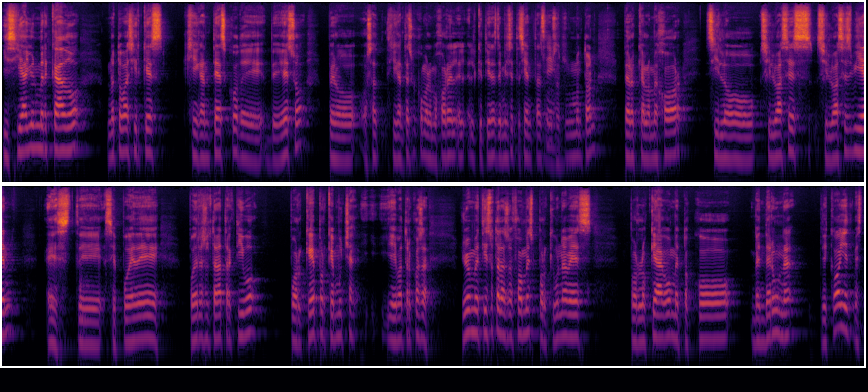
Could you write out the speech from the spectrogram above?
y si hay un mercado, no te voy a decir que es gigantesco de, de eso, pero, o sea, gigantesco como a lo mejor el, el- el que tienes de 1700, Sí. o sea, es un montón, pero que a lo mejor si lo, si lo, haces, si lo haces bien, este, se puede, puede resultar atractivo. ¿Por qué? Porque mucha, y hay otra cosa. Yo me metí esto de las Sofomes porque una vez, por lo que hago, me tocó vender una, de que, oye, pues,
